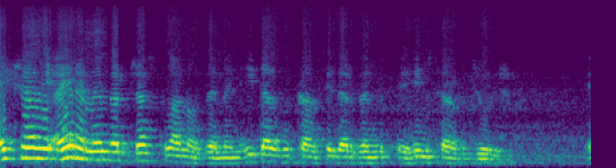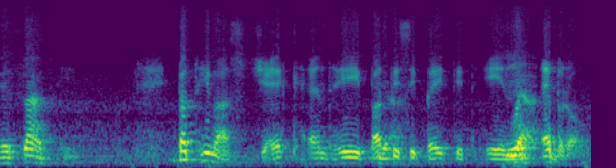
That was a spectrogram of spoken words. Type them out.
Actually, I remember just one of them, and he doesn't consider them, himself Jewish. Uh, Slansky. But he was Czech and he participated in Yeah. abroad.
